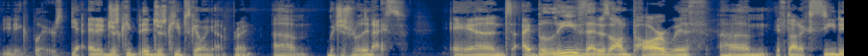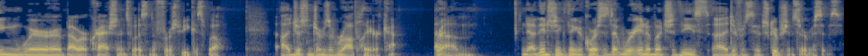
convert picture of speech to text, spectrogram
unique players. Yeah, and it just keep it just keeps going up, right? Um, which is really nice. And I believe that is on par with, um, if not exceeding, where about where Crashlands was in the first week as well, uh, just in terms of raw player count. Um, now, the interesting thing, of course, is that we're in a bunch of these uh, different subscription services,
